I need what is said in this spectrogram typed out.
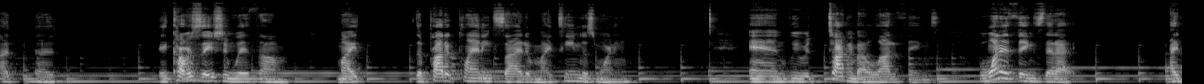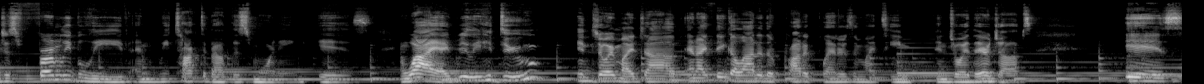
a, a, a conversation with um, my the product planning side of my team this morning, and we were talking about a lot of things. But one of the things that I I just firmly believe, and we talked about this morning, is and why I really do enjoy my job, and I think a lot of the product planners in my team enjoy their jobs, is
